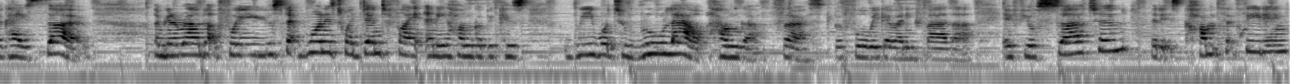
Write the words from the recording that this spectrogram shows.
Okay, so I'm going to round up for you. Your step one is to identify any hunger because we want to rule out hunger first before we go any further. If you're certain that it's comfort feeding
